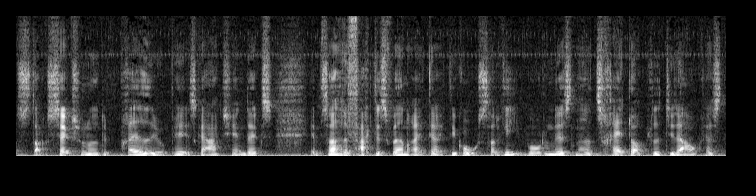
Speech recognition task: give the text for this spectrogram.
Stock 600, det brede europæiske aktieindeks, jamen så har det faktisk været en rigtig, rigtig god strategi, hvor du næsten havde tredoblet dit afkast,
